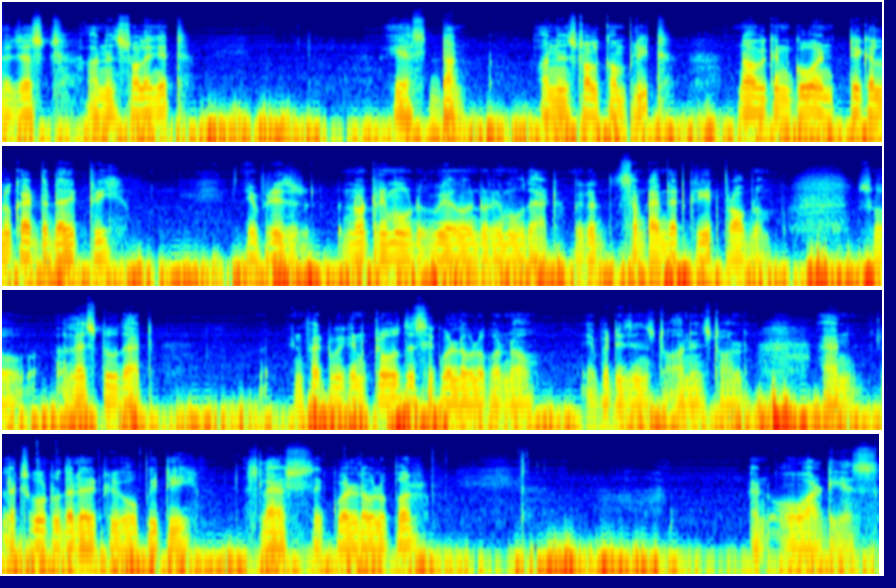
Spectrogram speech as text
Just uninstalling it. Yes done uninstall complete. Now we can go and take a look at the directory. If it is not removed we are going to remove that because sometimes that create problem. So let's do that. In fact we can close the SQL developer now if it is uninstalled. And let's go to the directory opt slash SQL developer and ords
